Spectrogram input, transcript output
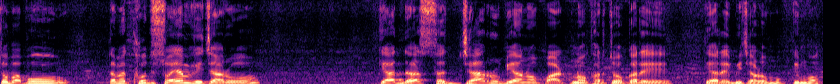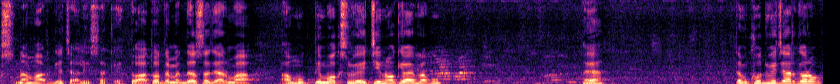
તો બાપુ, તમે ખુદ સ્વયં વિચારો કે આ દસ હજાર રૂપિયાનો પાઠનો ખર્ચો કરે ત્યારે બિચારો મુક્તિ મોક્ષના માર્ગે ચાલી શકે. તો આ તો તમે દસ હજારમાં આ મુક્તિ મોક્ષ વેચી ન કહેવાય બાપુ. હે? તમે ખુદ વિચાર કરો.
